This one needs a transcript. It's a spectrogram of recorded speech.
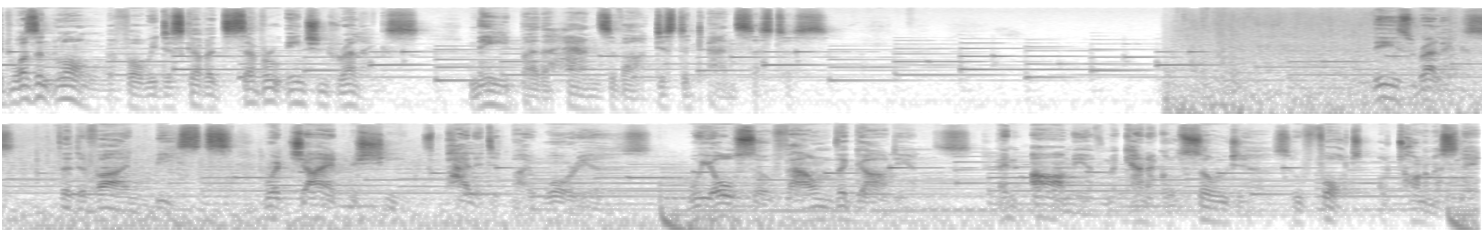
It wasn't long before we discovered several ancient relics made by the hands of our distant ancestors. These relics, the divine beasts, were giant machines piloted by warriors. We also found the Guardians, an army of mechanical soldiers who fought autonomously.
